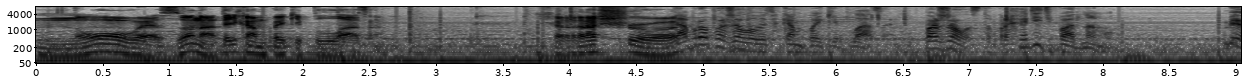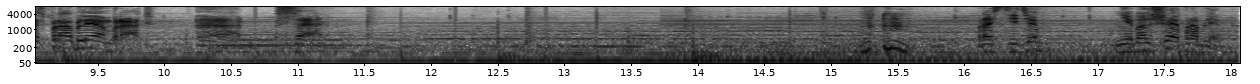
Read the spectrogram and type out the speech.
Новая зона, отель Кампеки Плаза. Хорошо. Добро пожаловать в Кампеки Плаза. Пожалуйста, проходите по одному. Без проблем, брат. А, сэр. Простите, небольшая проблема.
